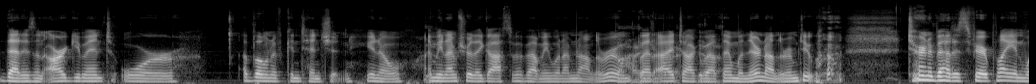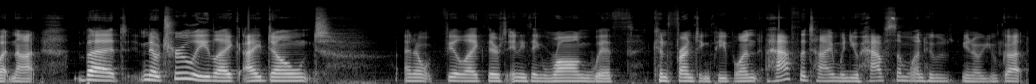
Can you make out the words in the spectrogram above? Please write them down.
that is an argument or a bone of contention. You know, I mean, I'm sure they gossip about me when I'm not in the room, Behind but I back, talk yeah. about them when they're not in the room too. Turnabout is fair play and whatnot. But no, truly, like, I don't. I don't feel like there's anything wrong with confronting people. And half the time, when you have someone who you know you've got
